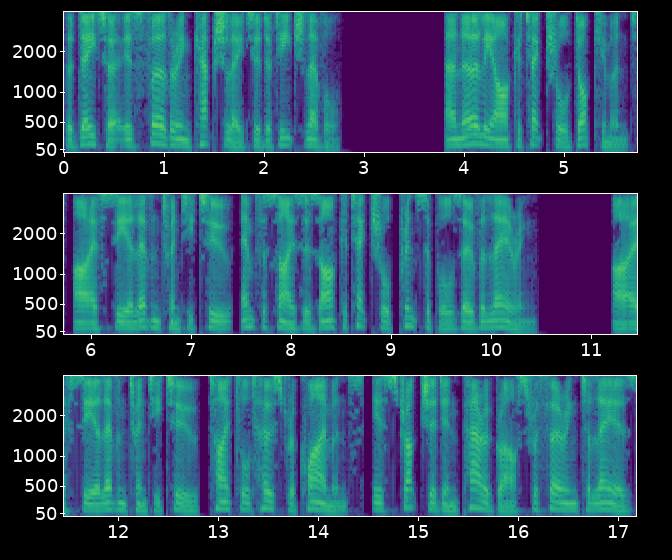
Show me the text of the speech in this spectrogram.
The data is further encapsulated at each level. An early architectural document, RFC 1122, emphasizes architectural principles over layering. RFC 1122, titled Host Requirements, is structured in paragraphs referring to layers,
